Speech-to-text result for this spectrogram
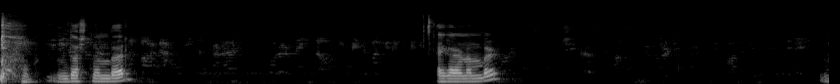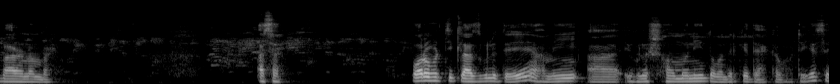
দশ নাম্বার। এগারো নম্বর? বারো নম্বর। আচ্ছা পরবর্তী ক্লাসগুলোতে আমি এগুলো সময় নিয়ে তোমাদেরকে দেখাবো, ঠিক আছে?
